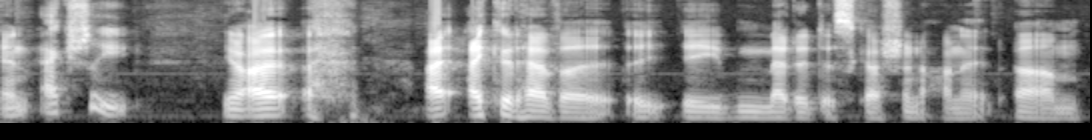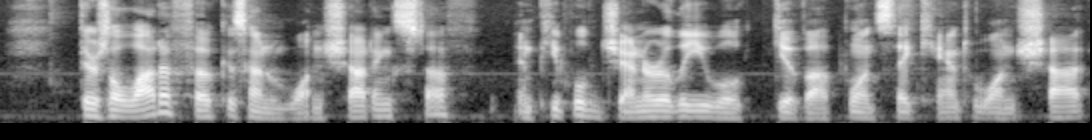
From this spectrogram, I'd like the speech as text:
and actually, you know, I I, I could have a, a, a meta discussion on it. Um, there's a lot of focus on one shotting stuff, and people generally will give up once they can't one shot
